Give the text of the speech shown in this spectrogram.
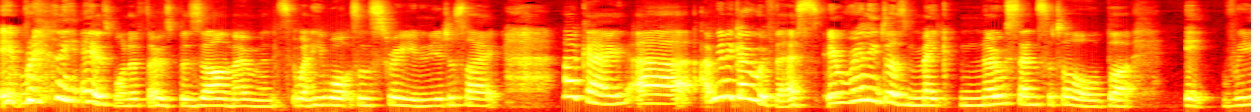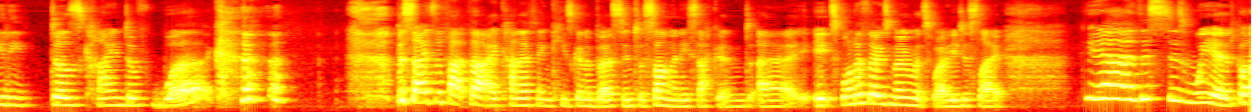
It really is one of those bizarre moments when he walks on screen and you're just like, okay, uh, I'm gonna go with this. It really does make no sense at all, but it really does kind of work. besides the fact that I kind of think he's to burst into song any second, uh, it's one of those moments where you're just like, yeah, this is weird, but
